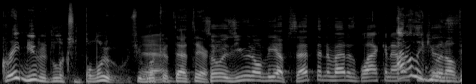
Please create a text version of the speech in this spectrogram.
gray muted looks blue if you look at that there. So is UNLV upset that Nevada's blacking out? I don't think UNLV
